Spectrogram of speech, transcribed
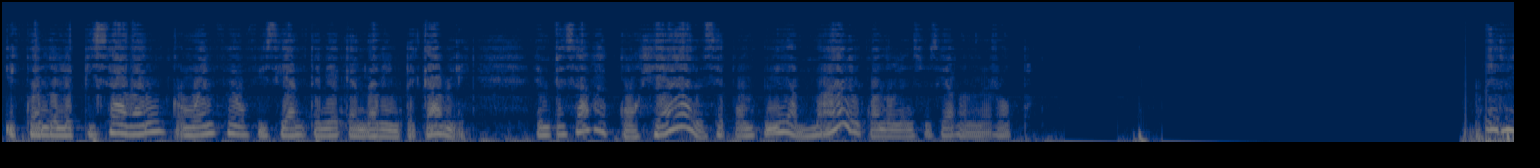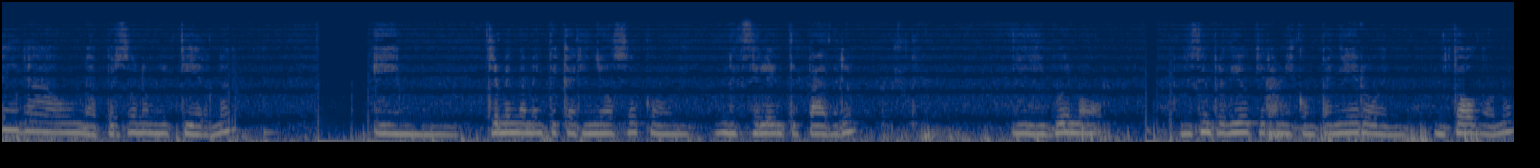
y cuando le pisaban, como él fue oficial, tenía que andar impecable. Empezaba a cojear, se ponía mal cuando le ensuciaban la ropa. Él era una persona muy tierna, Em, tremendamente cariñoso, con un excelente padre. Y bueno, yo siempre digo que era mi compañero en, todo, ¿no?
